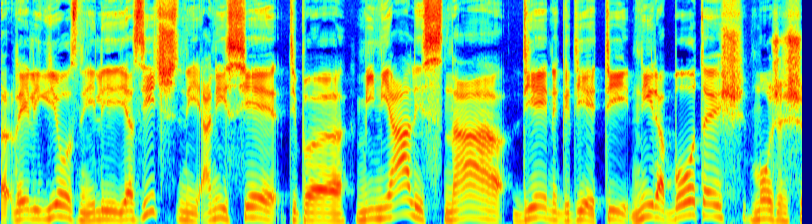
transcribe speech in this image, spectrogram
религиозные или язычные, они все типа менялись на день, где ты не работаешь, можешь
